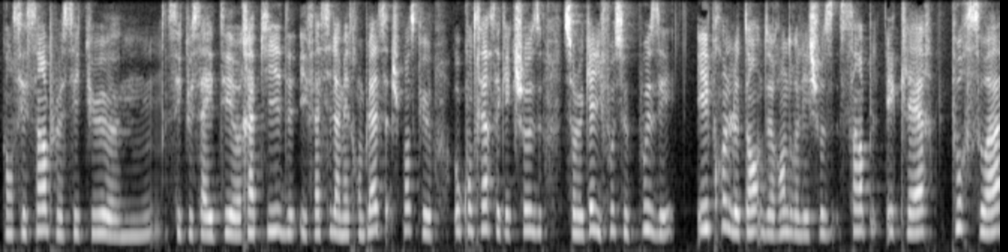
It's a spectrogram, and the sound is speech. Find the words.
quand c'est simple, c'est que, euh, c'est que ça a été euh, rapide et facile à mettre en place. Je pense que au contraire, c'est quelque chose sur lequel il faut se poser et prendre le temps de rendre les choses simples et claires pour soi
